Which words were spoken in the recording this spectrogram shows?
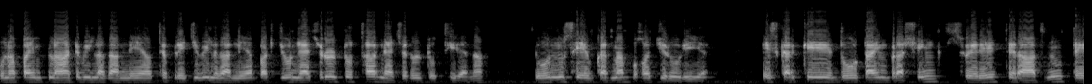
ਹੁਣ ਆਪਾਂ ਇੰਪਲਾਂਟ ਵੀ ਲਗਾਉਂਦੇ ਆ ਉੱਥੇ ਬ੍ਰਿਜ ਵੀ ਲਗਾਉਂਦੇ ਆ ਬਟ ਜੋ ਨੈਚੁਰਲ ਟੂਥ ਆ ਨੈਚੁਰਲ ਟੂਥ ਹੀ ਰਹਿਣਾ। ਤੇ ਉਹਨੂੰ ਸੇਵ ਕਰਨਾ ਬਹੁਤ ਜ਼ਰੂਰੀ ਆ। ਇਸ ਕਰਕੇ ਦੋ ਟਾਈਮ ਬ੍ਰਸ਼ਿੰਗ ਸਵੇਰੇ ਤੇ ਰਾਤ ਨੂੰ ਤੇ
